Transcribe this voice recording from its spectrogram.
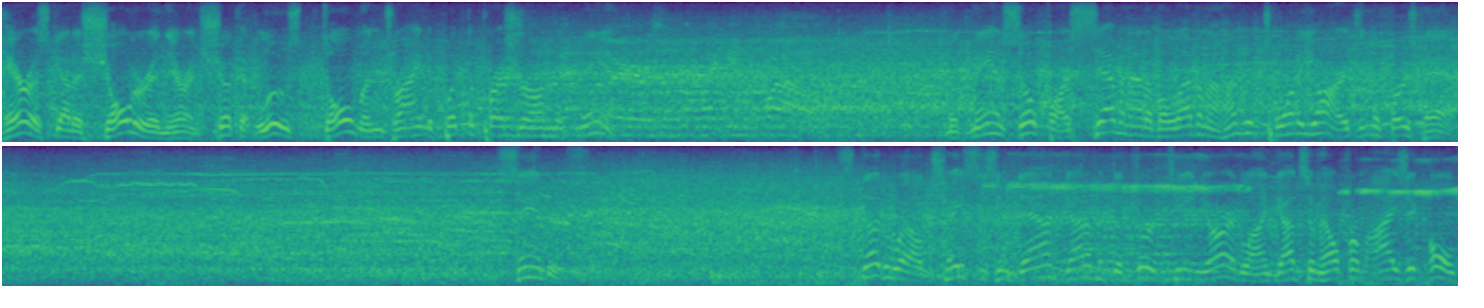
Harris got a shoulder in there and shook it loose. Doleman trying to put the pressure on McMahon. McMahon so far 7 out of 11, 120 yards in the first half. Sanders. Studwell chases him down, got him at the 13-yard line, got some help from Isaac Holt,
